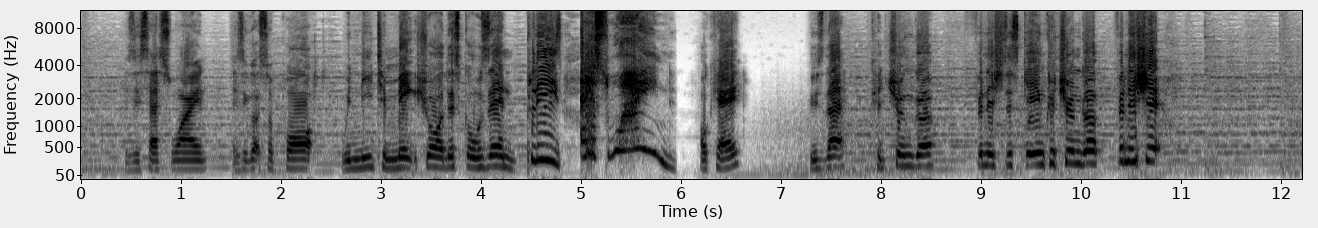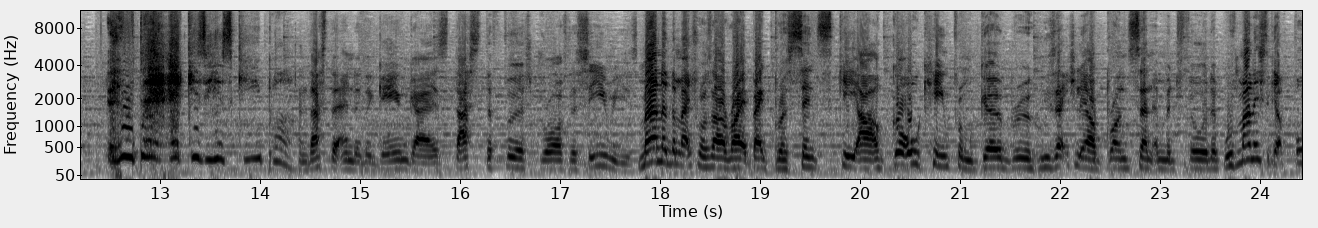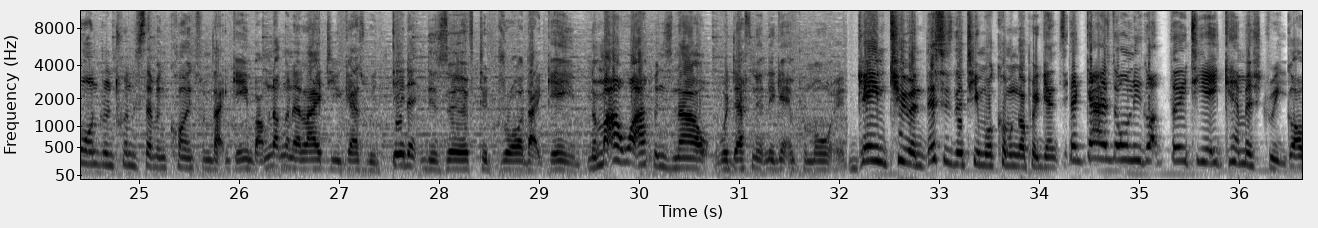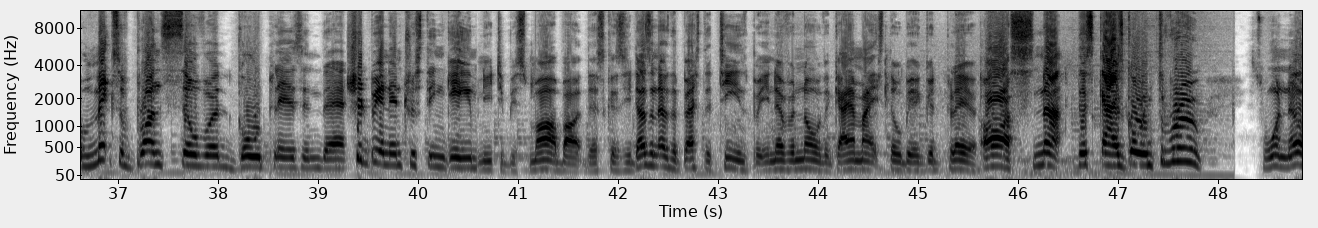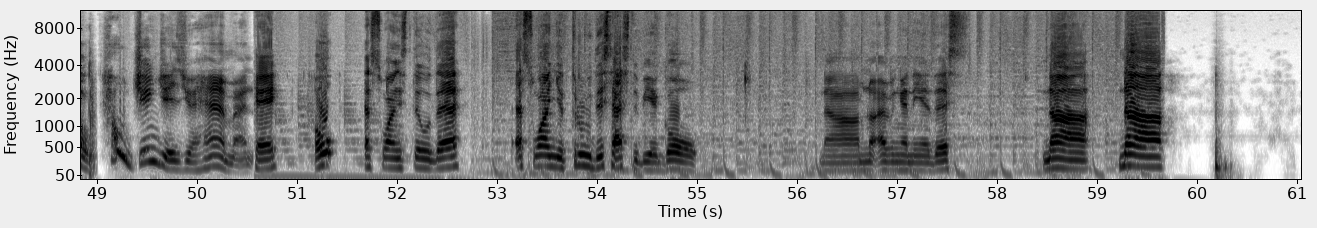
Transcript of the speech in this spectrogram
Is this S-Wine? Has he got support? We need to make sure this goes in. Please. S-Wine. Okay. Who's that? Kachunga. Finish this game, Kachunga. Finish it. Who the heck is his keeper? And that's the end of the game, guys. That's the first draw of the series. Man of the match was our right back, Brzezinski. Our goal came from Gerbrew, who's actually our bronze centre midfielder. We've managed to get 427 coins from that game, but I'm not going to lie to you guys, we didn't deserve to draw that game. No matter what happens now, we're definitely getting promoted. Game 2, and this is the team we're coming up against. The guys only got 38 chemistry. Got a mix of bronze, silver, gold players in there. Should be an interesting game. Need to be smart about this, because he doesn't doesn't have the best of teams, but you never know. The guy might still be a good player. Oh, snap. This guy's going through. It's 1-0. How ginger is your hair, man? Okay. Oh, S1 still there. S1, you're through. This has to be a goal. Nah, I'm not having any of this. Nah, nah.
